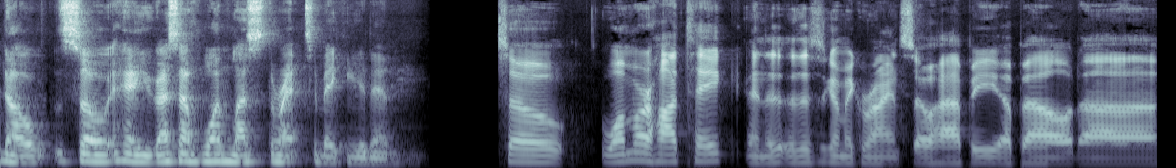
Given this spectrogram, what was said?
no. So hey, you guys have one less threat to making it in. So one more hot take, and th- this is gonna make Ryan so happy about uh,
